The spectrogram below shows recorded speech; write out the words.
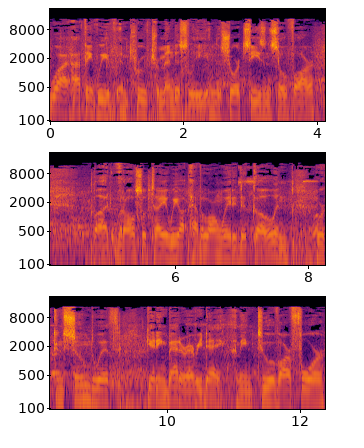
Well, I think we've improved tremendously in the short season so far but would also tell you we have a long way to go and we're consumed with getting better every day. I mean, two of our four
